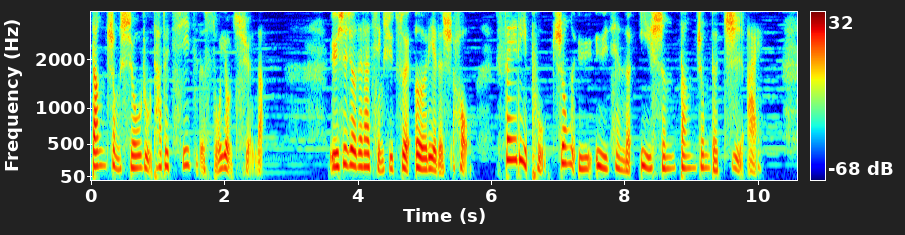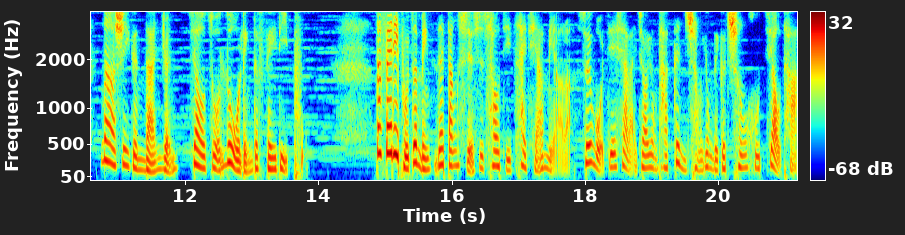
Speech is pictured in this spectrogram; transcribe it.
当众羞辱他对妻子的所有权呐。于是，就在他情绪最恶劣的时候，菲利普终于遇见了一生当中的挚爱，那是一个男人，叫做洛林的菲利普。那菲利普这名字在当时也是超级菜奇阿米亚了，所以我接下来就要用他更常用的一个称呼叫他，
